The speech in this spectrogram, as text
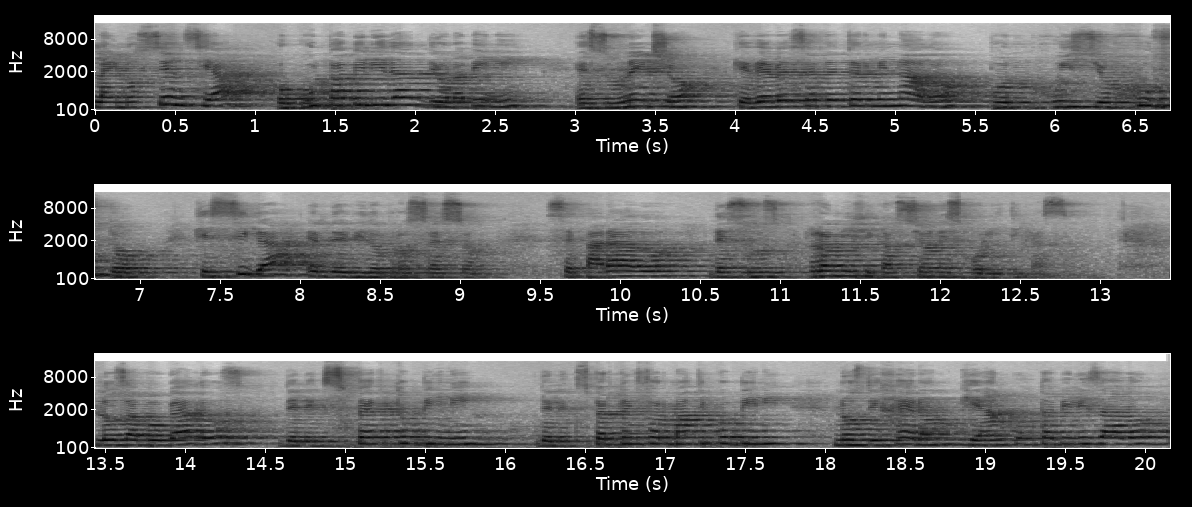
La inocencia o culpabilidad de Olavini es un hecho que debe ser determinado por un juicio justo que siga el debido proceso, separado de sus ramificaciones políticas. Los abogados del experto Bini, del experto informático Bini, nos dijeron que han contabilizado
